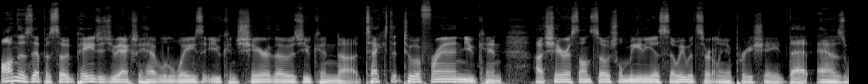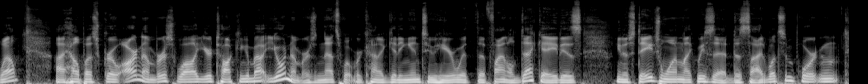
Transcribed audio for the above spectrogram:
on those episode pages, you actually have little ways that you can share those. You can uh, text it to a friend. You can uh, share us on social media. So we would certainly appreciate that as well. Uh, help us grow our numbers while you're talking about your numbers, and that's what we're kind of getting into here with the final decade. Is you know stage one, like we said, decide what's important.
